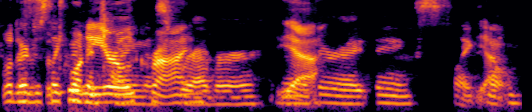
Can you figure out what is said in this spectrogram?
What they're just like we've been 20 year old crime? forever. Yeah. like, all right, thanks. Like, Yeah. no,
